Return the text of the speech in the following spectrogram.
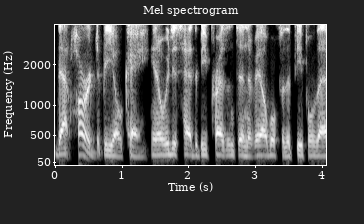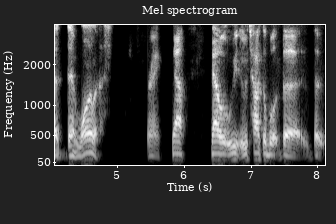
that hard to be okay. You know, we just had to be present and available for the people that that want us. Right now, now we, we talk about the the,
